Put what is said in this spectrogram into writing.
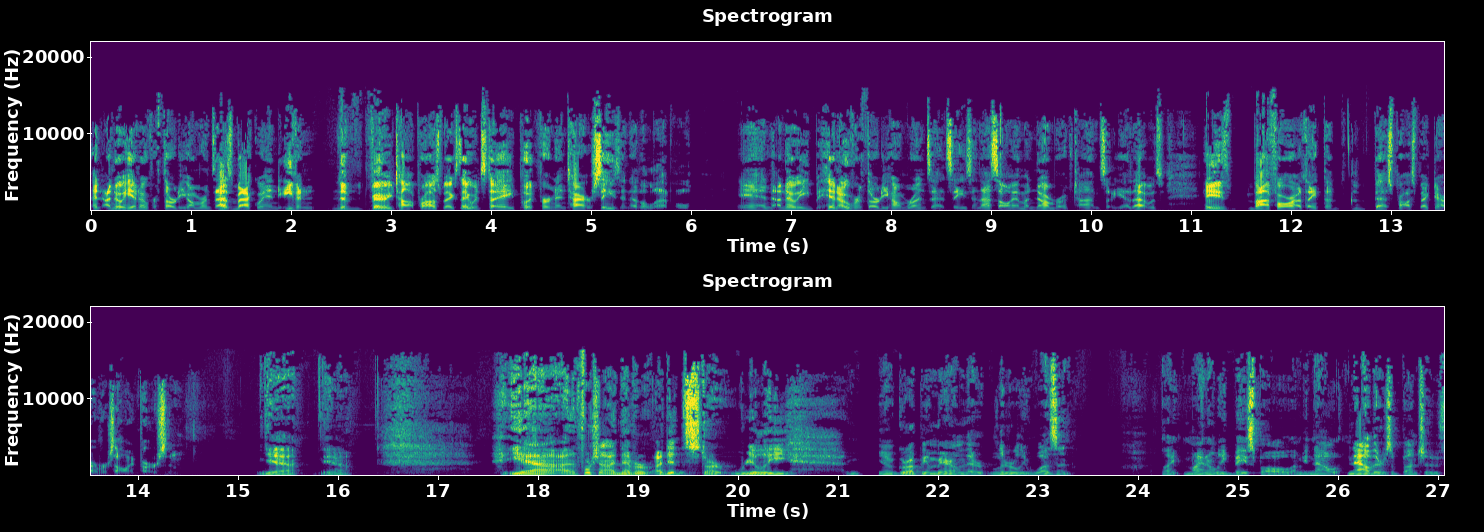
and I know he had over 30 home runs. That's back when even the very top prospects, they would stay put for an entire season at a level. And I know he hit over 30 home runs that season. I saw him a number of times. So yeah, that was, he's by far, I think the, the best prospect I ever saw in person. Yeah. Yeah. Yeah. Unfortunately, I never, I didn't start really, you know, grow up in Maryland. There literally wasn't like minor league baseball. I mean, now now there's a bunch of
